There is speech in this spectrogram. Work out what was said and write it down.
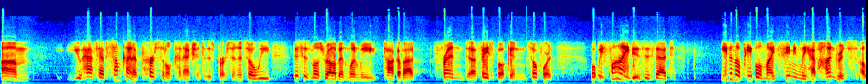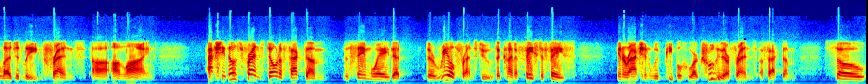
Um, you have to have some kind of personal connection to this person, and so we. This is most relevant when we talk about friend uh, Facebook and so forth. What we find is is that even though people might seemingly have hundreds, allegedly, friends uh, online, actually those friends don't affect them the same way that their real friends do. The kind of face-to-face interaction with people who are truly their friends affect them. So,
